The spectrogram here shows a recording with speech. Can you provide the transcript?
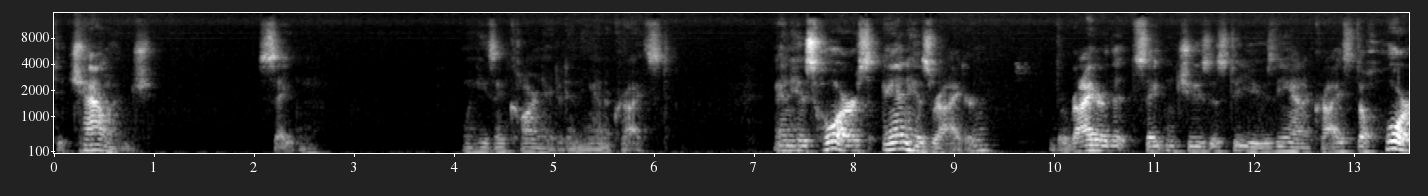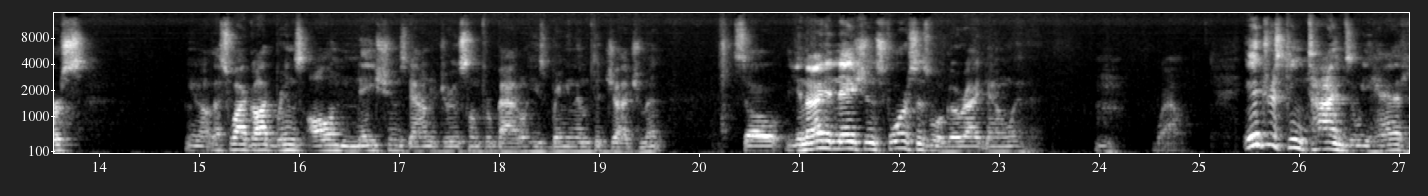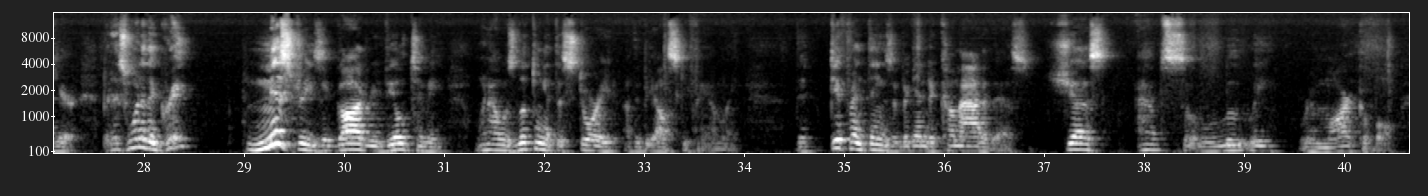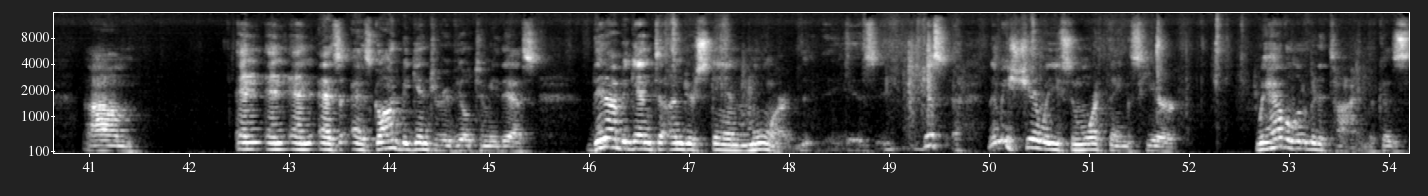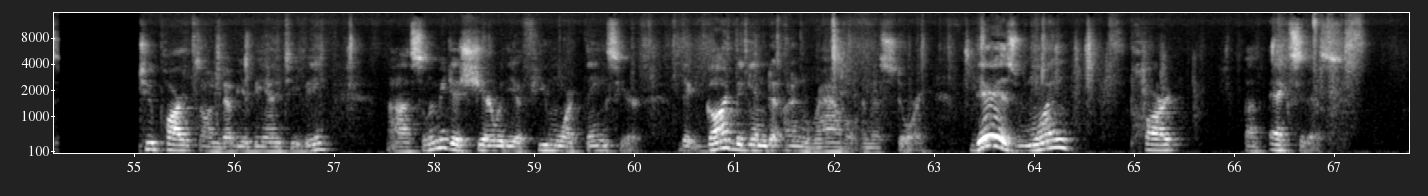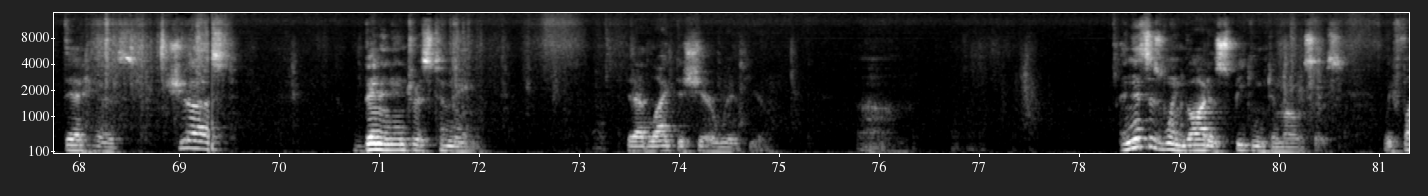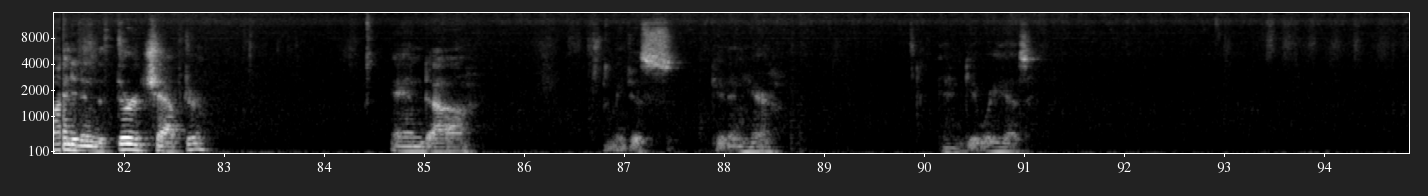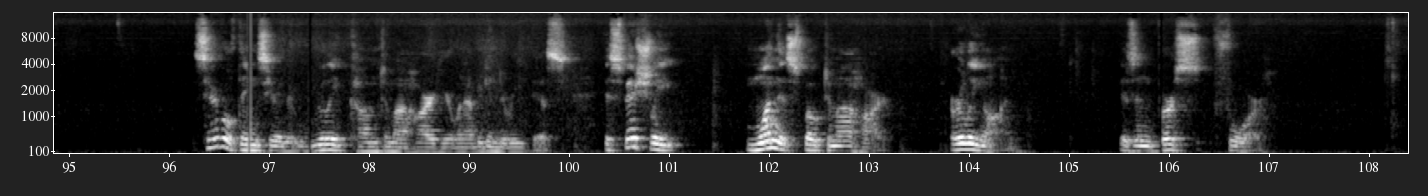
to challenge Satan when he's incarnated in the Antichrist. And his horse and his rider, the rider that Satan chooses to use, the Antichrist, the horse, you know, that's why God brings all nations down to Jerusalem for battle. He's bringing them to judgment. So the United Nations forces will go right down with it. Mm, wow. Interesting times that we have here, but it's one of the great mysteries that God revealed to me when I was looking at the story of the Bielski family. The different things that began to come out of this, just absolutely remarkable. Um, and and, and as, as God began to reveal to me this, then I began to understand more. Just let me share with you some more things here. We have a little bit of time because two parts on WBN TV. Uh, so let me just share with you a few more things here that God began to unravel in this story. There is one part of Exodus that has just been an interest to me that I'd like to share with you. Um, and this is when God is speaking to Moses. We find it in the third chapter, and uh, let me just get in here and get where he is. Several things here that really come to my heart here when I begin to read this, especially one that spoke to my heart early on, is in verse 4.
